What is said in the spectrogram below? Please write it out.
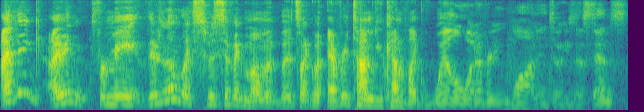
I think I mean for me, there's no like specific moment, but it's like every time you kind of like will whatever you want into existence.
